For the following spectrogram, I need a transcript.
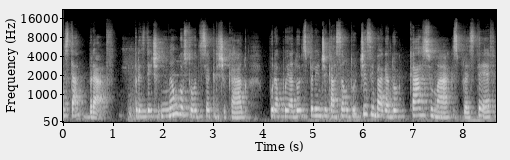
está bravo. O presidente não gostou de ser criticado por apoiadores pela indicação do desembargador Cássio Marques para o STF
